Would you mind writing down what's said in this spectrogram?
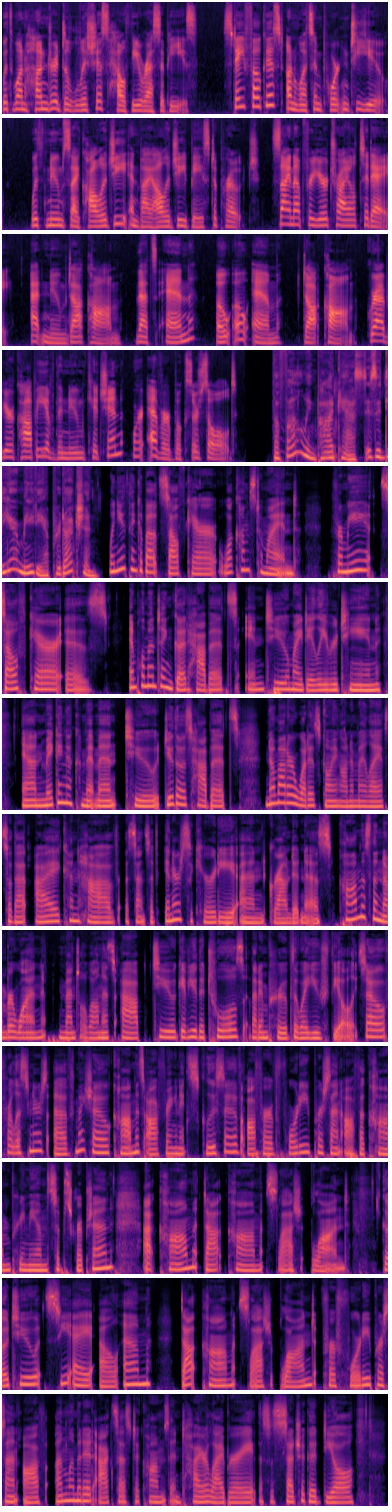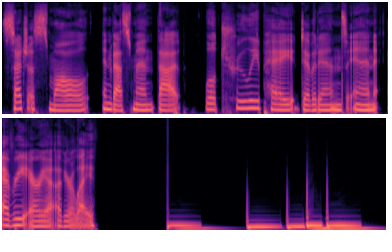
with 100 delicious healthy recipes. Stay focused on what's important to you with Noom's psychology and biology based approach. Sign up for your trial today at Noom.com. That's N O O M.com. Grab your copy of the Noom Kitchen wherever books are sold. The following podcast is a Dear Media production. When you think about self care, what comes to mind? For me, self care is implementing good habits into my daily routine and making a commitment to do those habits no matter what is going on in my life so that I can have a sense of inner security and groundedness. Calm is the number one mental wellness app to give you the tools that improve the way you feel. So, for listeners of my show, Calm is offering an exclusive offer of 40% off a Calm premium subscription at calm.com slash blonde. Go to C A L M dot com slash blonde for 40% off unlimited access to Calm's entire library. This is such a good deal, such a small investment that will truly pay dividends in every area of your life.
